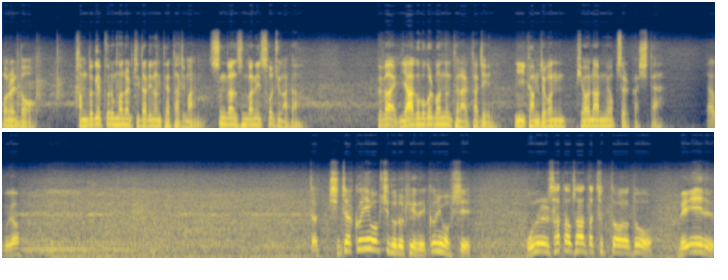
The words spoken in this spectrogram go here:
오늘도 감독의 부름만을 기다리는 대타지만 순간순간이 소중하다. 그가 야구복을 벗는 그날까지 이 감정은 변함이 없을 것이다. 야구요? 자, 진짜 끊임없이 노력해야 돼, 끊임없이. 오늘 사탑 사안타 쳤더라도 내일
